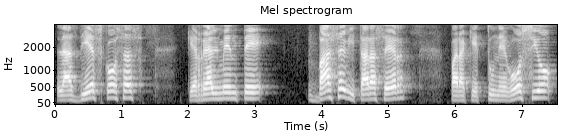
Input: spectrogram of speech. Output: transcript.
Las 10 cosas que realmente vas a evitar hacer para que tu negocio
